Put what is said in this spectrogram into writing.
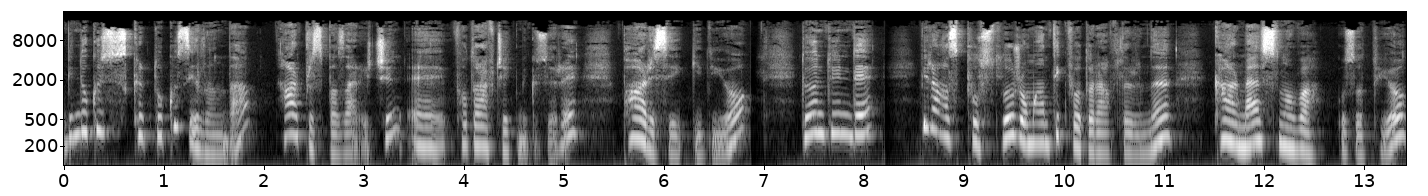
1949 yılında Harper's Bazaar için e, fotoğraf çekmek üzere Paris'e gidiyor. Döndüğünde biraz puslu romantik fotoğraflarını Carmel Snow'a uzatıyor.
